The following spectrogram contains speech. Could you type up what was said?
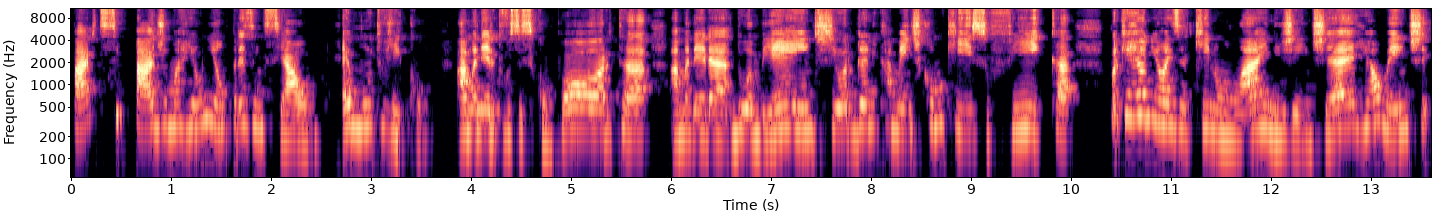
participar de uma reunião presencial é muito rico a maneira que você se comporta, a maneira do ambiente, organicamente, como que isso fica. Porque reuniões aqui no online, gente, é realmente.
